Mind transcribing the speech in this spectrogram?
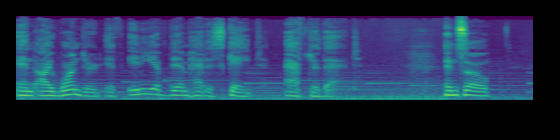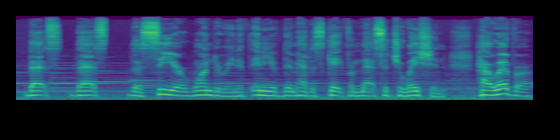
And I wondered if any of them had escaped after that. And so that's that's the seer wondering if any of them had escaped from that situation. However,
